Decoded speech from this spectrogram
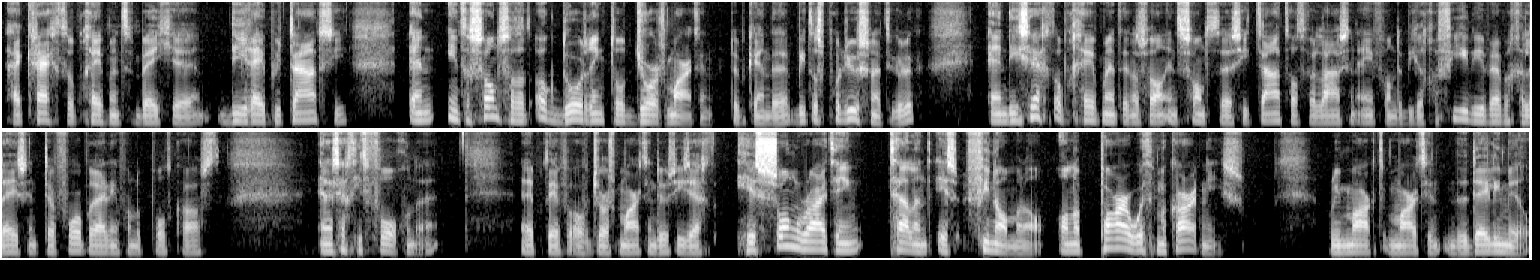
hij krijgt op een gegeven moment een beetje die reputatie. En interessant is dat het ook doordringt tot George Martin, de bekende Beatles producer natuurlijk. En die zegt op een gegeven moment, en dat is wel een interessant eh, citaat wat we lazen in een van de biografieën die we hebben gelezen ter voorbereiding van de podcast. En hij zegt hij het volgende. Dan heb het even over George Martin dus. Die zegt, his songwriting talent is phenomenal, on a par with McCartney's, remarked Martin in the Daily Mail.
